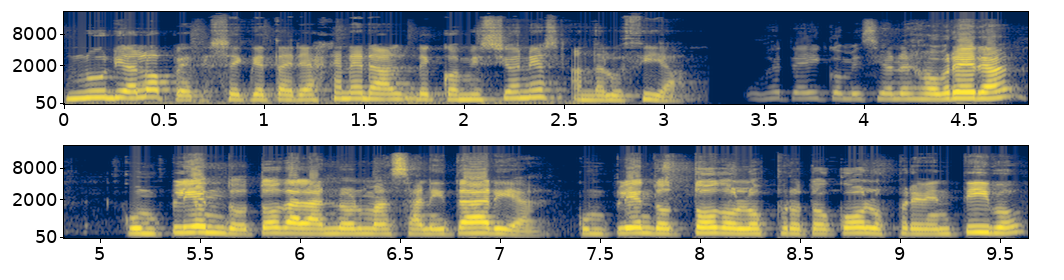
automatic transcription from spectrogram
Nuria López, secretaria general de Comisiones Andalucía. UGT y comisiones obreras, cumpliendo todas las normas sanitarias, cumpliendo todos los protocolos preventivos,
